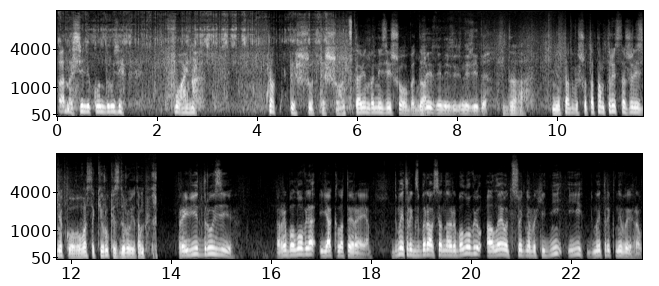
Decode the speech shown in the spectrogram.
а на силікон, друзі, файно. Та ти що, ти що? Та він би не зійшов би, В да. житті не, не зійде. Да. Ні, та ви що, та там 300 железняков, у вас такі руки здорові там. Привіт, друзі! Риболовля як лотерея. Дмитрик збирався на риболовлю, але от сьогодні вихідні і Дмитрик не виграв.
